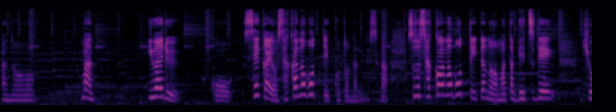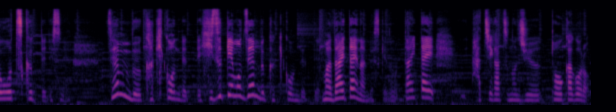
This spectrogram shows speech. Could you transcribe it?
あのまあいわゆるこう世界を遡っていくことになるんですがその遡っていたのはまた別で表を作ってですね全部書き込んでって日付も全部書き込んでってまあ大体なんですけど大体8月の 10, 10日頃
